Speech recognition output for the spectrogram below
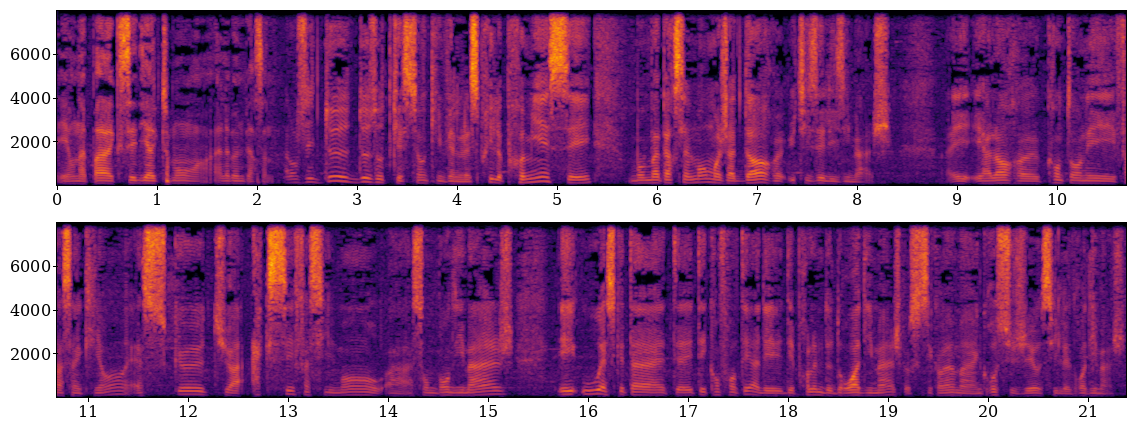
Et on n'a pas accès directement à la bonne personne. Alors j'ai deux, autres questions qui me viennent à l'esprit. Le premier c'est, bon, personnellement, moi j'adore utiliser les images. Et, alors, euh, quand on est face à un client, est-ce que tu as accès facilement à son bon d'image et où est-ce que tu as, été confronté à des, problèmes de droit d'image? Parce que c'est quand même un gros sujet aussi, le droit d'image.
